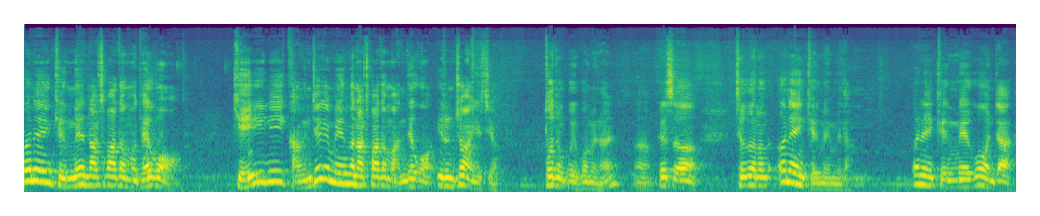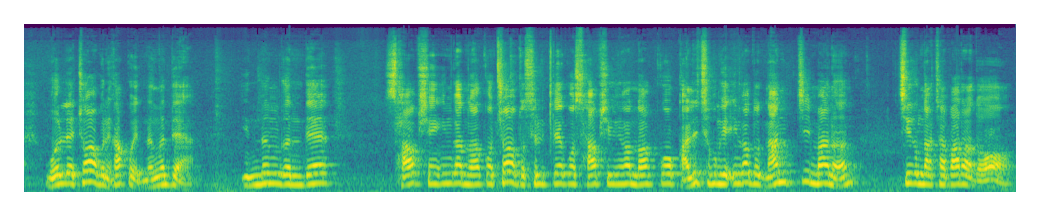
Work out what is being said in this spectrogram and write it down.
은행 경매 낙찰받으면 되고 개인이 강제의 명가 낙찰받으면 안 되고 이런 조항이 있어요. 도정부에 보면은 어, 그래서 저거는 은행 경매입니다. 은행 경매고 이제 원래 조합원이 갖고 있는 건데 있는 건데 사업 시행 인가도 났고 조합도 설립되고 사업 시행 인가도 났고 관리 처분 인가도 났지만은 지금 낙찰 받아도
